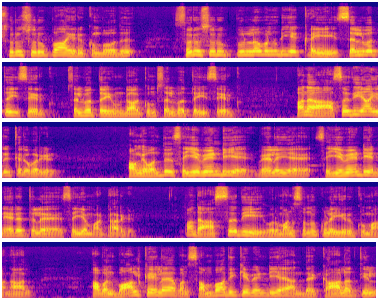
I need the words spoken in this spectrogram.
சுறுசுறுப்பாக இருக்கும்போது சுறுசுறுப்புள்ளவனுடைய கை செல்வத்தை சேர்க்கும் செல்வத்தை உண்டாக்கும் செல்வத்தை சேர்க்கும். ஆனால் அசதியாக இருக்கிறவர்கள் அவங்க வந்து செய்ய வேண்டிய வேலையை செய்ய வேண்டிய நேரத்தில் செய்ய மாட்டார்கள். இப்போ அந்த அசதி ஒரு மனுஷனுக்குள்ளே இருக்குமானால் அவன் வாழ்க்கையில் அவன் சம்பாதிக்க வேண்டிய அந்த காலத்தில்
